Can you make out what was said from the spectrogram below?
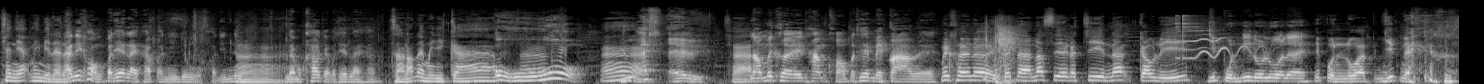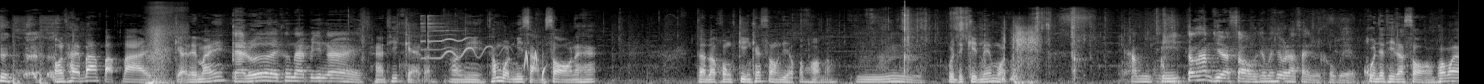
แค่เนี้ยไม่มีอะไรแล้อัวนนี้ของประเทศอะไรครับ อันนี้ดูขอนิดนึงอ่านำเข้าจากประเทศอะไรครับสหรัฐอเมริกา โอ้โห อ่า USA ใช่ เราไม่เคยทำของประเทศอเมริกาเลย ไม่เคยเลยเคยแต่รัสเซียกับจีนและเกาหลีญี่ปุ่นนี่รัวๆเลย ญี่ปุ่นรัวยิกเลย ของไทยบ้างปรับปลายแกะเลยไหมแกะเลยข้างในเป็นยังไง หาที่แกะก่อนเอานี่ทั้งหมดมีสามซองนะฮะแต่เราคงกินแค่ซองเดียวก็พอมั้งอืมควรจะกินไม่หมด ทำทีต้องทำทีละซองใช่ไหมที่เวลาใส่ในไมโครเวฟควรจะทีละซองเพราะว่า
